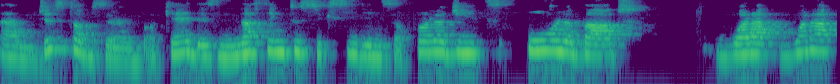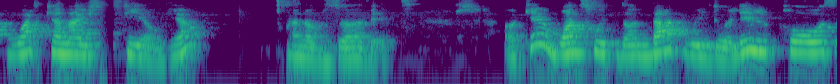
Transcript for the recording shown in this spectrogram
Um, just observe, okay? There's nothing to succeed in sophrology. It's all about what I, what I, what can I feel, yeah, and observe it. Okay, once we've done that, we'll do a little pause,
